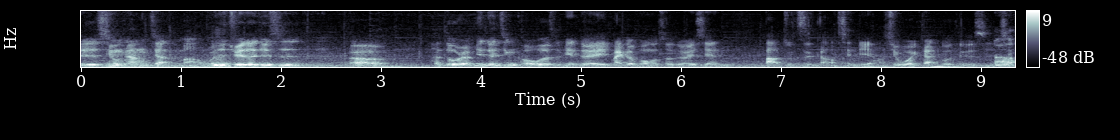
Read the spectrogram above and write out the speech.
就是新闻刚刚讲的嘛，我就觉得就是呃，很多人面对镜头或者是面对麦克风的时候，都会先把逐字稿先列好。其实我也干过这个事情，嗯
